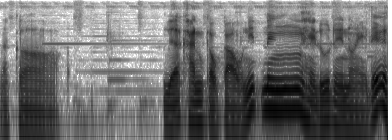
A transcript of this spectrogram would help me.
แล้วก็เหลือคันเก่าๆนิดนึงให้ดูหน่อยๆเด้อ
